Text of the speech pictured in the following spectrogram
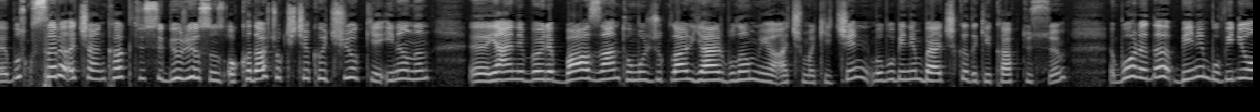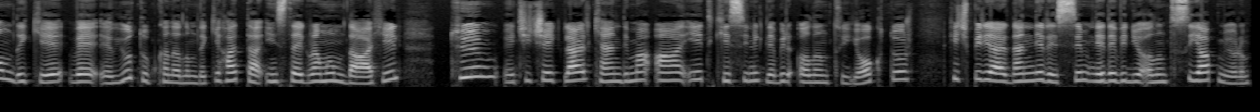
E, bu sarı açan kaktüsü görüyorsunuz o kadar çok çiçek açıyor ki inanın e, yani böyle bazen tomurcuklar yer bulamıyor açmak için. Bu, bu benim Belçika'daki kaktüsüm. E, bu arada benim bu videomdaki ve e, YouTube kanalımdaki hatta Instagram'ım dahil tüm e, çiçekler kendime ait kesinlikle bir alıntı yoktur. Hiçbir yerden ne resim ne de video alıntısı yapmıyorum.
